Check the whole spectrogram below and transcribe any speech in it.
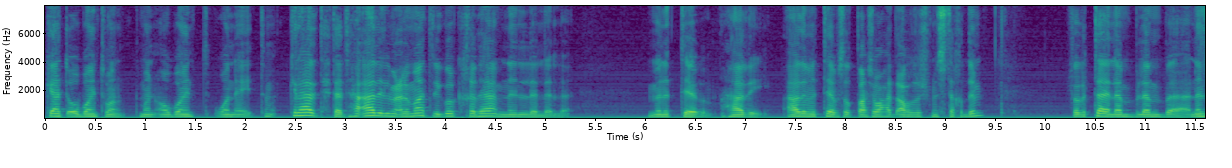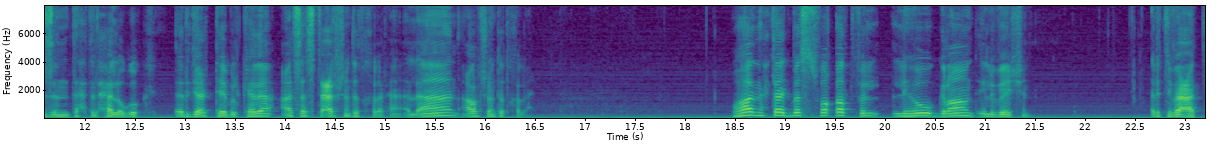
كانت 0.1 من 0.18 كل هذه تحتاج. هذه المعلومات اللي يقولك خذها من ال ال- ال- من ال table. هذه هذا من ال table 16 واحد عرف إيش مستخدم. فبالتالي لما لما ننزل تحت الحل واقولك ارجع ال table كذا على أساس تعرف شلون تدخل الحين. الآن عرف شلون تدخله. وهذا نحتاج بس فقط في ال- اللي هو ground elevation. ارتفاعات.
